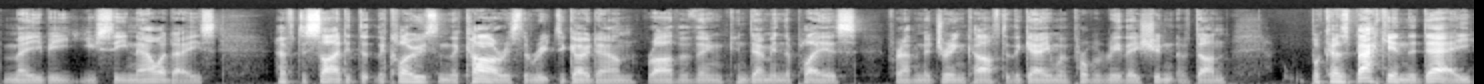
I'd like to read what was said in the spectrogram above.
maybe you see nowadays have decided that the clothes and the car is the route to go down rather than condemning the players for having a drink after the game when probably they shouldn't have done because back in the day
